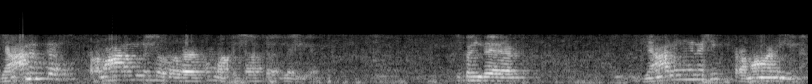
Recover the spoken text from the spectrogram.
தியானத்தை பிரமாணம்னு சொல்றதுக்கும் மற்ற சாஸ்திரத்துல இல்லை. இப்ப இந்த தியானேனகி பிரமாணேன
